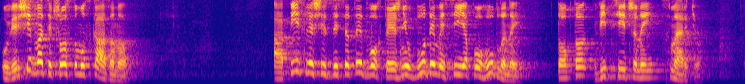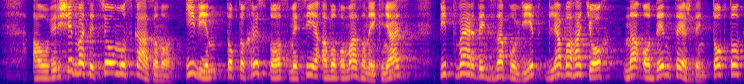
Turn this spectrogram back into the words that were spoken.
У вірші 26 сказано: а після 62 тижнів буде Месія погублений, тобто відсічений смертю. А у вірші 27 сказано: І він, тобто Христос, Месія або помазаний князь, підтвердить заповіт для багатьох на один тиждень, тобто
